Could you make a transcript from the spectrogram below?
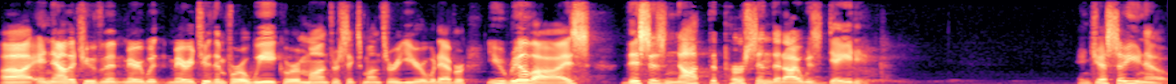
uh, and now that you've been married with married to them for a week or a month or six months or a year or whatever, you realize this is not the person that I was dating. And just so you know,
